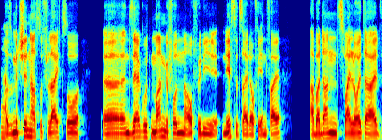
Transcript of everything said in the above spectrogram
Ja. Also mit Shin hast du vielleicht so äh, einen sehr guten Mann gefunden, auch für die nächste Zeit auf jeden Fall. Aber dann zwei Leute halt,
